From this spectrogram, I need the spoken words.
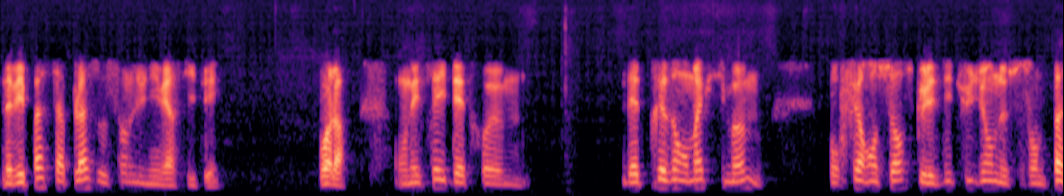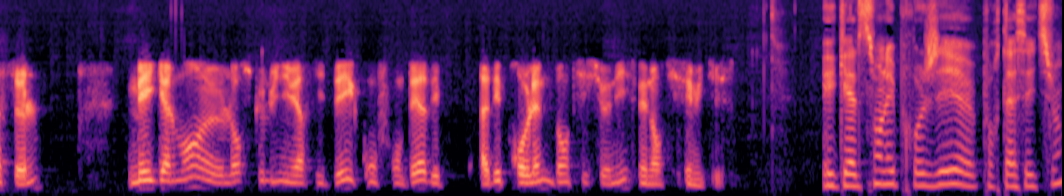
n'avait pas sa place au sein de l'université. Voilà, on essaye d'être euh, d'être présent au maximum pour faire en sorte que les étudiants ne se sentent pas seuls, mais également euh, lorsque l'université est confrontée à des, à des problèmes d'antisionisme et d'antisémitisme. Et quels sont les projets euh, pour ta section?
